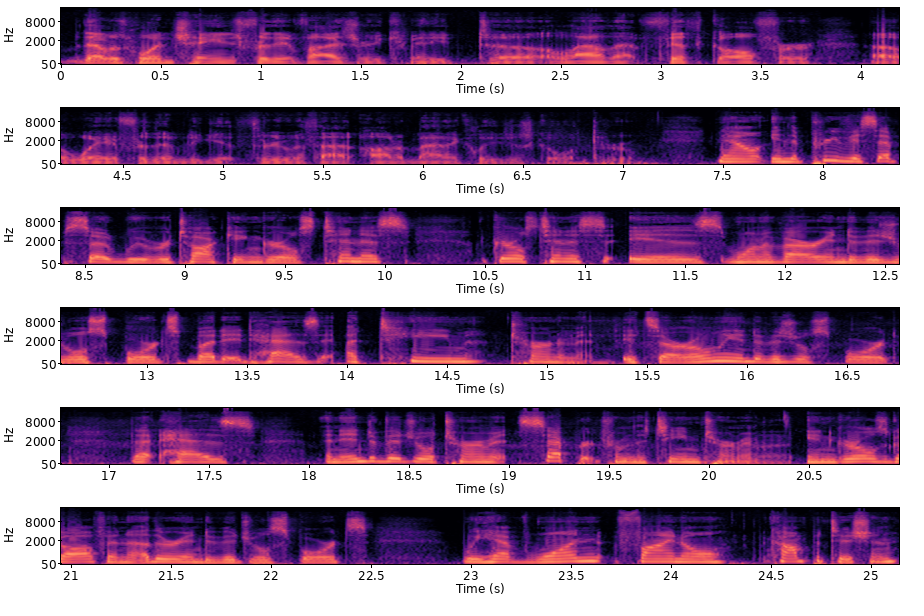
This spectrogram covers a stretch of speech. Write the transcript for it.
that was one change for the advisory committee to allow that fifth golfer a uh, way for them to get through without automatically just going through. Now, in the previous episode, we were talking girls tennis. Girls tennis is one of our individual sports, but it has a team tournament. It's our only individual sport that has an individual tournament separate from the team tournament. Right. In girls golf and other individual sports, we have one final competition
